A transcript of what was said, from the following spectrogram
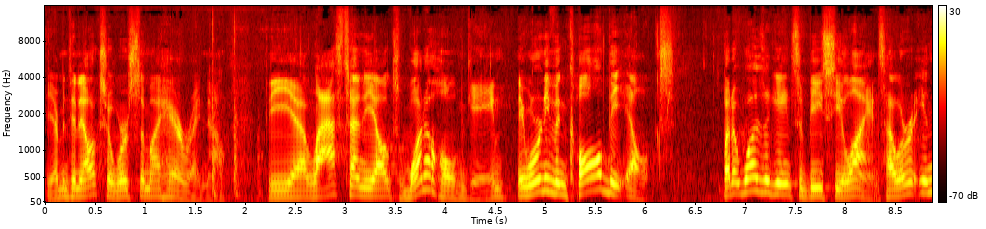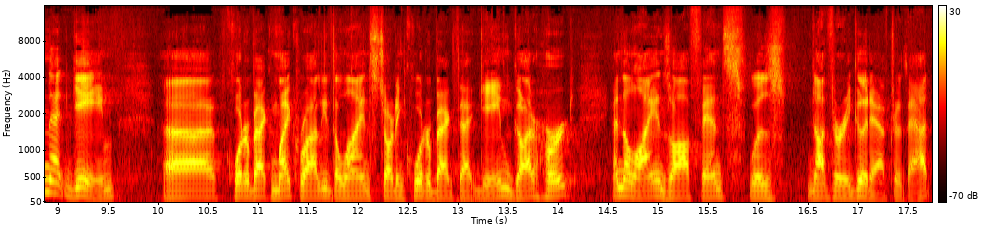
the Edmonton Elks are worse than my hair right now. The uh, last time the Elks won a home game, they weren't even called the Elks, but it was against the BC Lions. However, in that game, uh, quarterback Mike Reilly, the Lions starting quarterback that game, got hurt, and the Lions offense was not very good after that.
